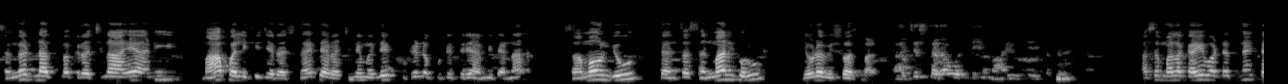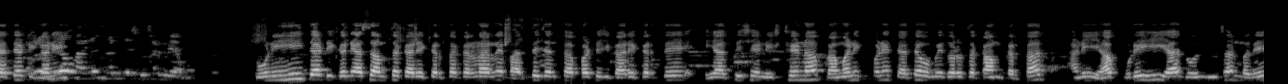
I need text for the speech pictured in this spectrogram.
संघटनात्मक रचना आहे आणि महापालिकेची रचना आहे. त्या रचनेमध्ये कुठे ना कुठेतरी आम्ही त्यांना सामावून घेऊ त्यांचा सन्मान करू एवढा विश्वास बाळगा. राज्य स्तरावरती महायुती एकत्र. असं मला काही वाटत नाही. त्या त्या ठिकाणी कोणीही त्या ठिकाणी असं आमचा कार्यकर्ता करणार नाही. भारतीय जनता पार्टीचे कार्यकर्ते हे अतिशय निष्ठेनं प्रामाणिकपणे त्या त्या उमेदवाराचं काम करतात आणि ह्या पुढेही या दोन दिवसांमध्ये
